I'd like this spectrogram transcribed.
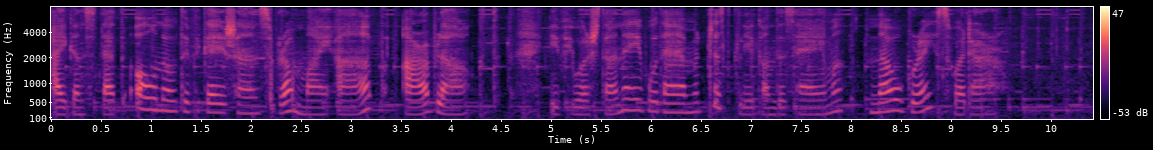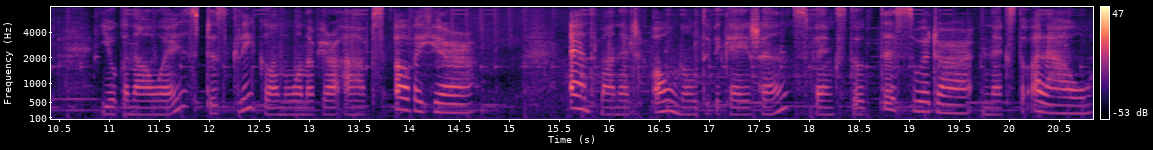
I can that all notifications from my app are blocked. If you wish to enable them, just click on the same No Gray switcher. You can always just click on one of your apps over here and manage all notifications thanks to this switcher next to allow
